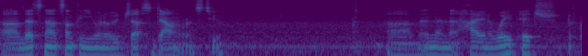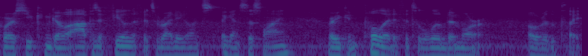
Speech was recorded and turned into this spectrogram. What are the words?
um, that's not something you want to adjust downwards to. Um, and then that high and away pitch, of course, you can go opposite field if it's right against, this line, or you can pull it if it's a little bit more over the plate.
